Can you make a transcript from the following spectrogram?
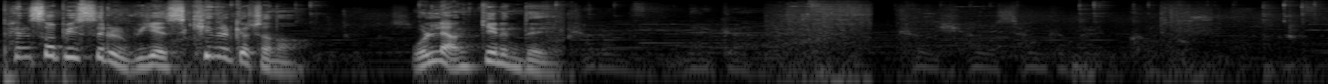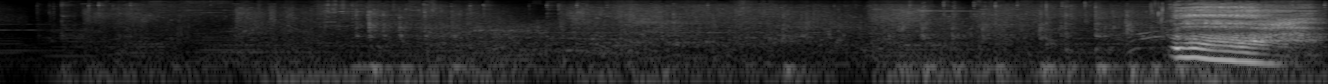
팬 서비스를 위해 스킨을 꼈잖아. 원래 안 끼는데. 아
